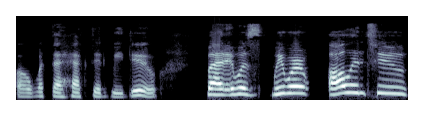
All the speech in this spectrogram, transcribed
oh, what the heck did we do? But it was, we were all into,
